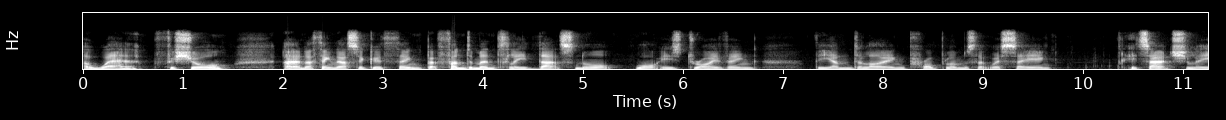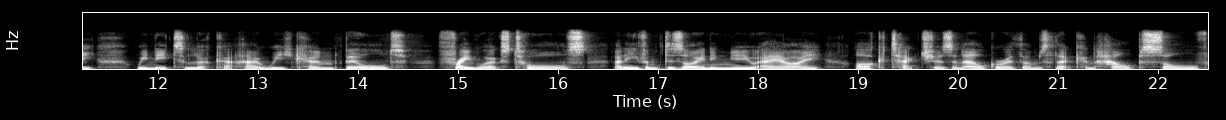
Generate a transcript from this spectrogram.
aware for sure. And I think that's a good thing. But fundamentally, that's not what is driving the underlying problems that we're seeing. It's actually we need to look at how we can build frameworks, tools, and even designing new AI architectures and algorithms that can help solve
